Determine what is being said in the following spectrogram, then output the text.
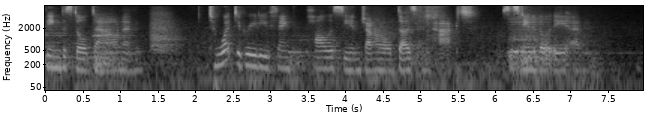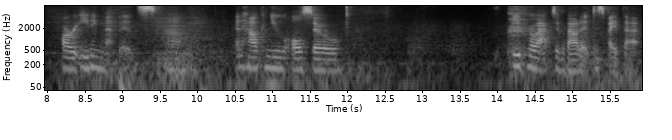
being distilled down and to what degree do you think policy in general does impact sustainability and our eating methods? Um, and how can you also be proactive about it despite that?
